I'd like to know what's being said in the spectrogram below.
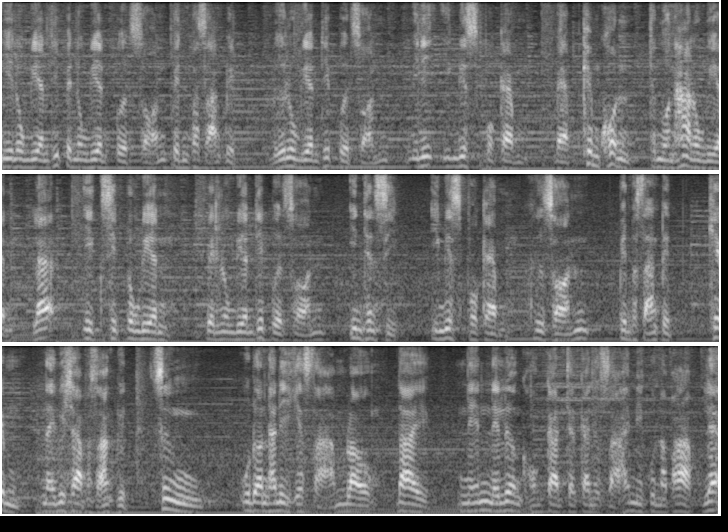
มีโรงเรียนที่เป็นโรงเรียนเปิดสอนเป็นภาษาอังกฤษ หรือโรงเรียนที่เปิดสอนมินิอังกฤษโปรแกรม แบบเข้มข้นจำนวน 5 โรงเรียน และอีก 10 โรงเรียน เป็นโรงเรียนที่เปิดสอน Intensive English Program คือสอนเป็นภาษาอังกฤษ เข้มในวิชาภาษาอังกฤษ ซึ่งอุดรธานีเขตสามเราได้เน้นในเรื่องของการจัดการศึกษาให้มีคุณภาพ และ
